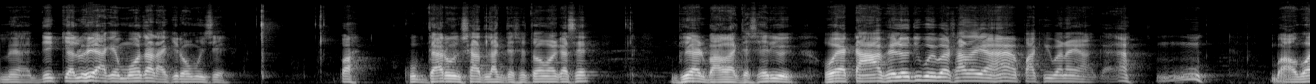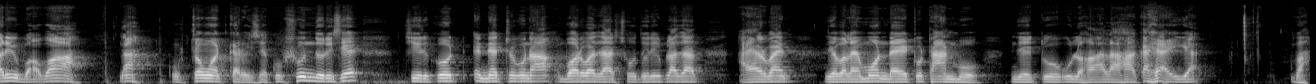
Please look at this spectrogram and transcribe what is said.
মেয়া দেখিয়া লই আগে মজাটা কিরম হয়েছে বাহ, খুব দারুণ স্বাদ লাগতেছে তো আমার কাছে। বিরাট ভালো লাগতেছে এরি ও একটা আঁ ফেলেও দিব এবার সাদাইয়া হ্যাঁ পাখি বানায় বাবা রে বাবা। না, খুব চমৎকার হয়েছে খুব সুন্দর হয়েছে চিরকুট, নেত্রকোনা বরবাজার চৌধুরী প্লাজাত আয়ার বাইন যে বলে মনটা একটু টানবো। যে একটু উলহা আলাহা কায়া ইয়া বাহ,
